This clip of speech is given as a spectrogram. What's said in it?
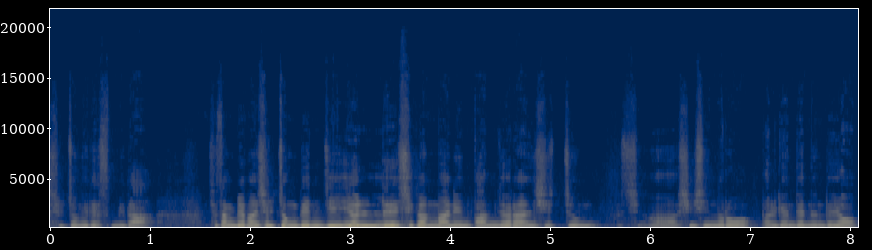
실종이 됐습니다. 최상병은 실종된 지 14시간 만인 밤 11시쯤 어, 시신으로 발견됐는데요.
